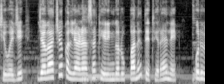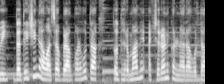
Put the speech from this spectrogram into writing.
शिवजी जगाच्या कल्याणासाठी रिंगरूपाने तेथे राहिले. पूर्वी दधीची नावाचा ब्राह्मण होता तो धर्माने आचरण करणारा होता.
